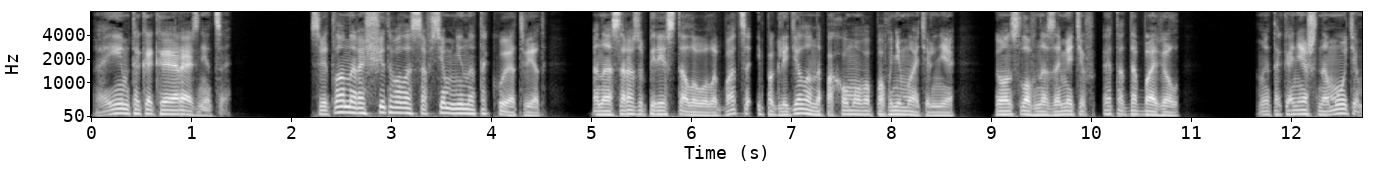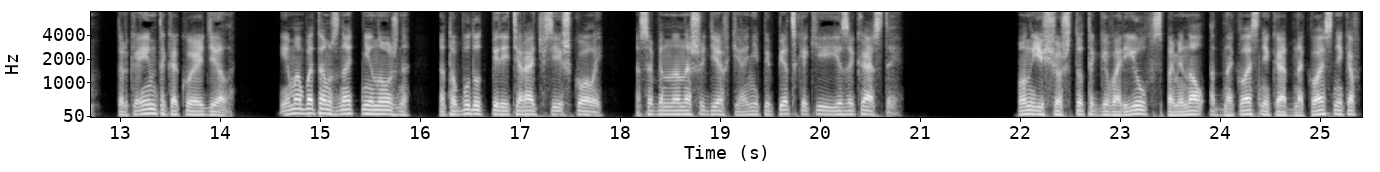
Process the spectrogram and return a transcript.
«А им-то какая разница?» Светлана рассчитывала совсем не на такой ответ. Она сразу перестала улыбаться и поглядела на Пахомова повнимательнее, и он, словно заметив это, добавил, «Мы-то, конечно, мутим, только им-то какое дело. Им об этом знать не нужно, а то будут перетирать всей школой, особенно наши девки, они пипец какие языкастые». Он еще что-то говорил, вспоминал одноклассника одноклассников,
